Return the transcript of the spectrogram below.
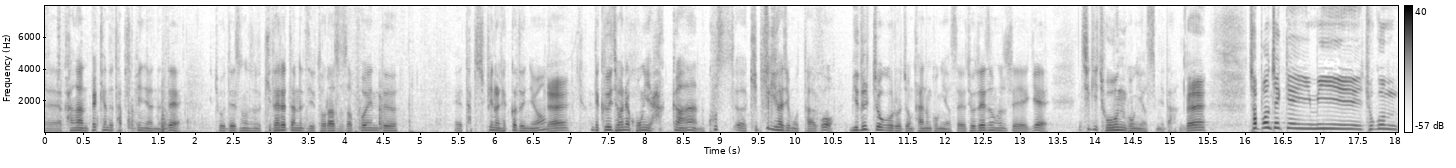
예, 강한 백핸드 탑스핀이었는데 조대성 선수 기다렸다는 듯이 돌아서서 포핸드 예, 탑스핀을 했거든요. 네. 근데 그 전에 공이 약간 코스 어, 깊숙이 가지 못하고 미들 쪽으로 좀 가는 공이었어요. 조대성 선수에게 치기 좋은 공이었습니다. 네. 첫 번째 게임이 조금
